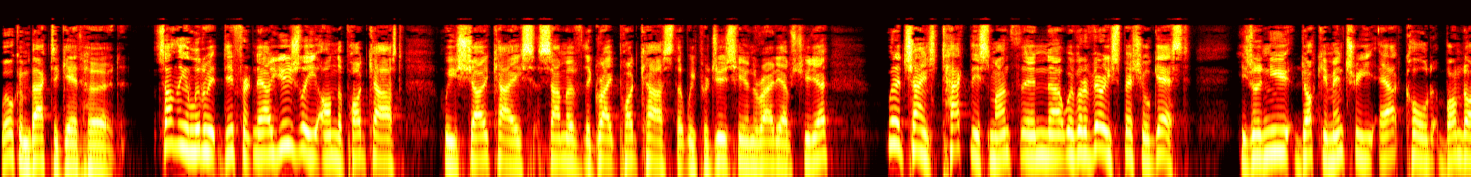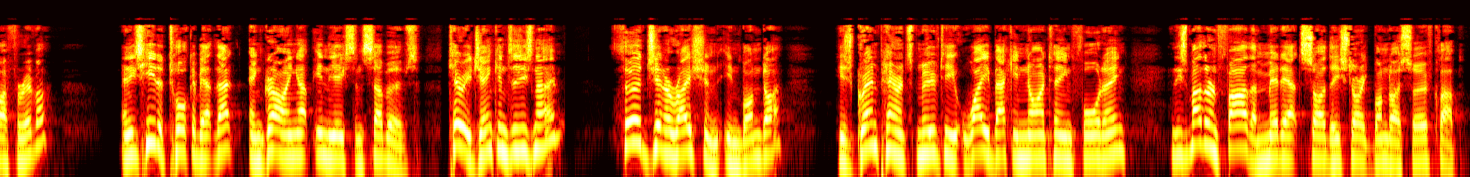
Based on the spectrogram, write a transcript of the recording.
Welcome back to Get Heard. Something a little bit different now. Usually on the podcast, we showcase some of the great podcasts that we produce here in the Radio studio. We're going to change tack this month, and uh, we've got a very special guest. He's got a new documentary out called Bondi Forever, and he's here to talk about that and growing up in the eastern suburbs. Terry Jenkins is his name, third generation in Bondi. His grandparents moved here way back in 1914, and his mother and father met outside the historic Bondi Surf Club.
